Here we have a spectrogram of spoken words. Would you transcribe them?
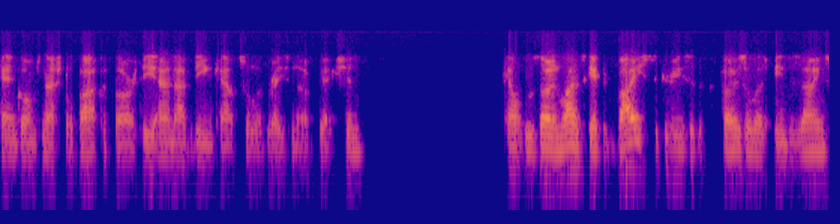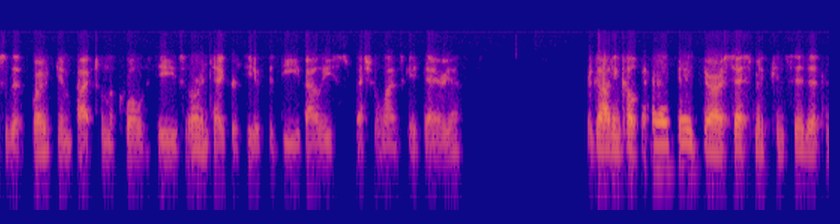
Cairngorms National Park Authority and Aberdeen Council have raised no objection. Council's own landscape advice agrees that the proposal has been designed so that it won't impact on the qualities or integrity of the Dee Valley Special Landscape Area. Regarding cultural heritage, our assessment considered a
